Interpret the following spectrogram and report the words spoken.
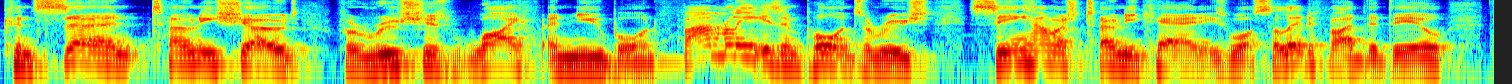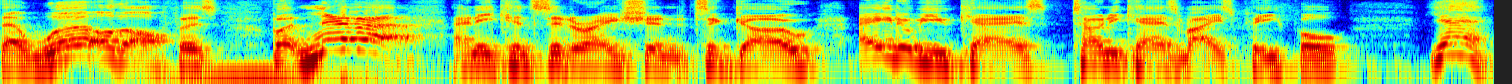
concern Tony showed for Roosh's wife and newborn. Family is important to Roosh. Seeing how much Tony cared is what solidified the deal. There were other offers, but never any consideration to go. AW cares. Tony cares about his people. Yeah.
